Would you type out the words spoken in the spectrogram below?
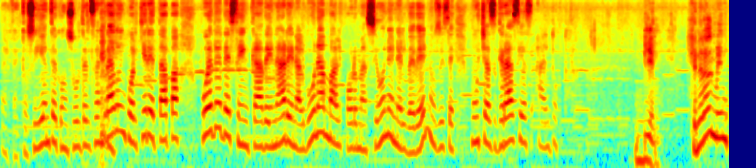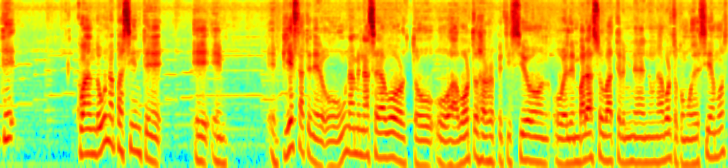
Perfecto. Siguiente consulta. ¿El sangrado en cualquier etapa puede desencadenar en alguna malformación en el bebé? Nos dice muchas gracias al doctor. Bien. Generalmente, cuando una paciente eh, em, empieza a tener o una amenaza de aborto o abortos a repetición o el embarazo va a terminar en un aborto, como decíamos,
